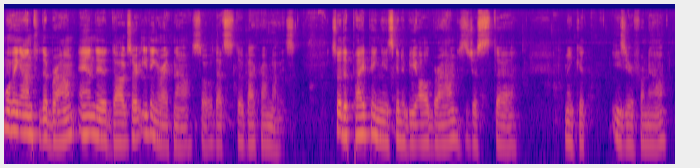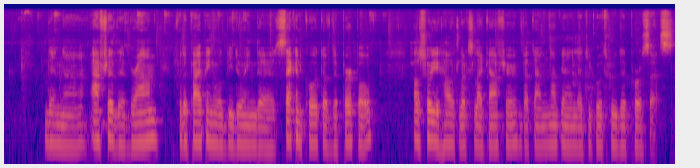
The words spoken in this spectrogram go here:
Moving on to the brown, and the dogs are eating right now, so that's the background noise. So the piping is going to be all brown, it's just uh, make it easier for now. Then uh, after the brown for the piping, we'll be doing the second coat of the purple. I'll show you how it looks like after, but I'm not going to let you go through the process.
